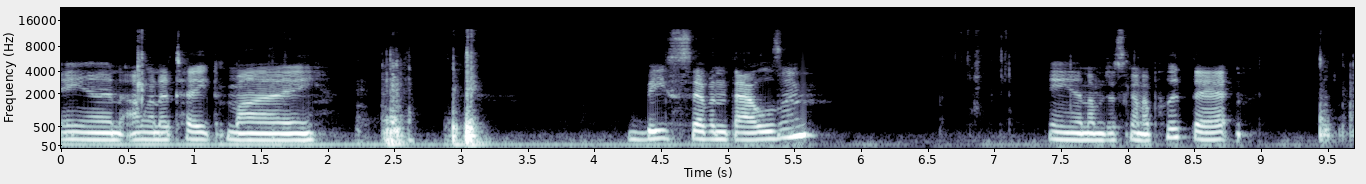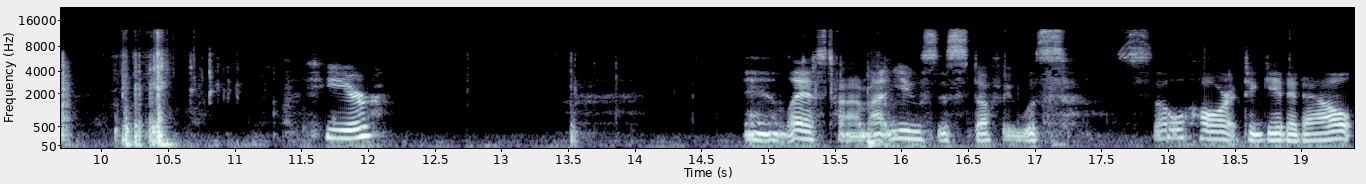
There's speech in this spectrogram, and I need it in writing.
And I'm going to take my B7000 and I'm just going to put that here. And last time I used this stuff it was so hard to get it out.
